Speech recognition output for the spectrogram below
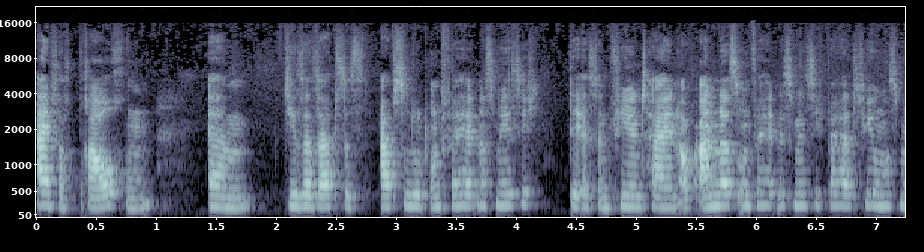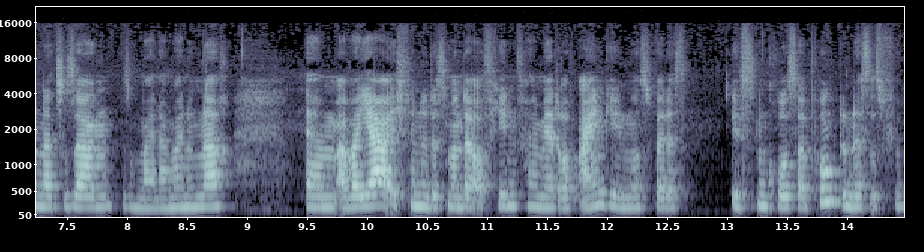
einfach brauchen, ähm, dieser Satz ist absolut unverhältnismäßig. Der ist in vielen Teilen auch anders unverhältnismäßig bei Hartz IV, muss man dazu sagen, also meiner Meinung nach. Ähm, aber ja, ich finde, dass man da auf jeden Fall mehr drauf eingehen muss, weil das ist ein großer Punkt und das ist für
